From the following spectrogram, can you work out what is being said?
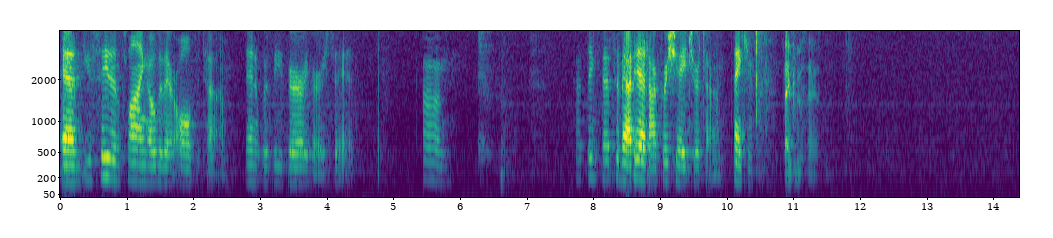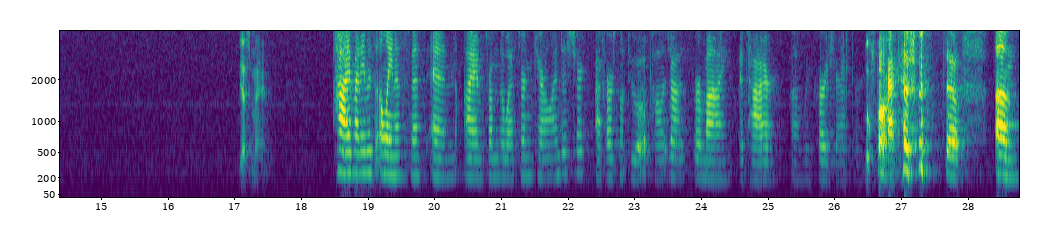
And you see them flying over there all the time, and it would be very, very sad. Um, I think that's about it. I appreciate your time. Thank you. Thank you, Ms. Anson. Yes, ma'am. Hi, my name is Elena Smith, and I am from the Western Caroline District. I first want to apologize for my attire. Um, We've heard here after Looks fine. practice. So, um,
